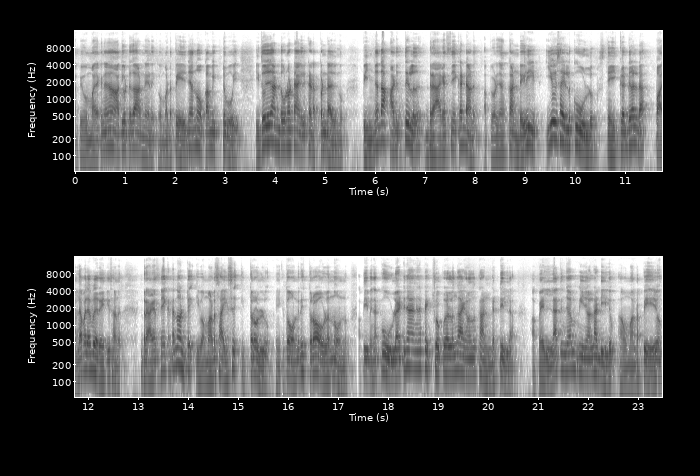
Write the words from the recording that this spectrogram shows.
അപ്പോൾ ഇവന്മാരൊക്കെ ഞാൻ ആദ്യമായിട്ട് കാണുന്നതാണ്. ഇവന്മാരുടെ പേര് ഞാൻ നോക്കാൻ വിട്ടുപോയി. ഇതൊരു രണ്ട് മൂന്നോ ടാങ്കിൽ കിടപ്പുണ്ടായിരുന്നു. പിന്നെ അതാ അടുത്തുള്ളത് ഡ്രാഗൺ സ്നേക്ക് ഹെഡ് ആണ്. അപ്പോൾ ഇവിടെ ഞാൻ കണ്ടതിൽ ഈ ഒരു സൈഡിൽ കൂടുതലും സ്നേക്ക് ഹെഡുകളുടെ പല പല വെറൈറ്റീസ് ആണ്. ഡ്രാഗൺ സ്നേക്ക് ഹെഡ് എന്ന് പറഞ്ഞിട്ട് ഇവന്മാരുടെ സൈസ് ഇത്ര ഉള്ളൂ. എനിക്ക് തോന്നുന്നത് ഇത്ര ഉള്ളെന്ന് തോന്നുന്നു. അപ്പോൾ ഇവനെ കൂടുതലായിട്ട് ഞാൻ അങ്ങനെ പെറ്റ് ഷോപ്പുകളിലും കാര്യങ്ങളൊന്നും കണ്ടിട്ടില്ല. അപ്പോൾ എല്ലാത്തിന്റെ മീനുകളുടെ അടിയിലും അവന്മാരുടെ പേരും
